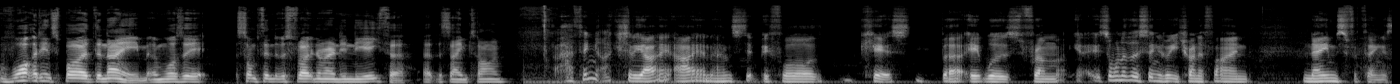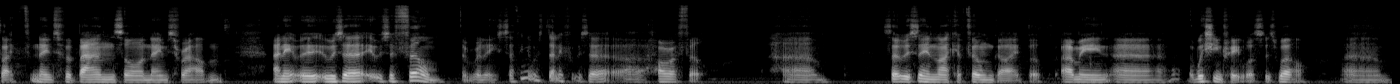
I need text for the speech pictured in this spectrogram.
what had inspired the name, and was it something that was floating around in the ether at the same time? I think actually I, I announced it before Kiss, but it was from. It's one of those things where you're trying to find names for things like names for bands or names for albums, and it, it was a it was a film that released. I think it was done if it was a, a horror film. Um, so it was in like a film guide book. I mean, uh, the Wishing Tree was as well. Um,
